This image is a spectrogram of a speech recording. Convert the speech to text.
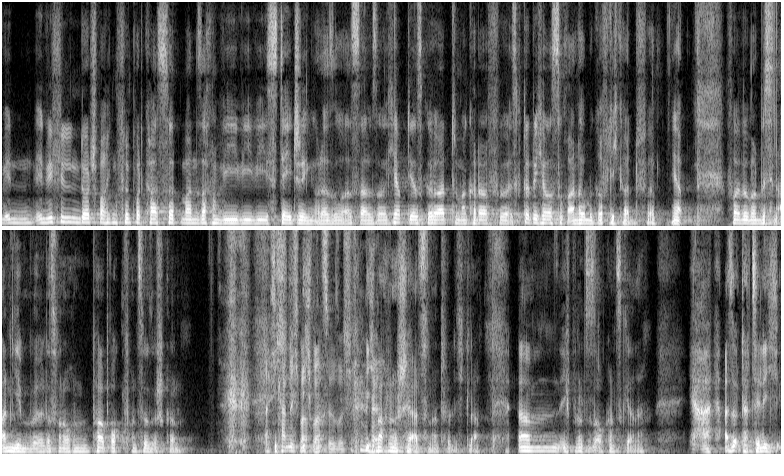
in, in wie vielen deutschsprachigen Filmpodcasts hört man Sachen wie, wie, wie Staging oder sowas? Also hier habt ihr es gehört, man kann dafür, es gibt da durchaus noch andere Begrifflichkeiten für. Ja. Vor allem, wenn man ein bisschen angeben will, dass man auch ein paar Brocken Französisch kann. Ich kann nicht mal ich mach- Französisch. Ich mache nur Scherze natürlich, klar. Ähm, ich benutze es auch ganz gerne. Ja, also tatsächlich,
